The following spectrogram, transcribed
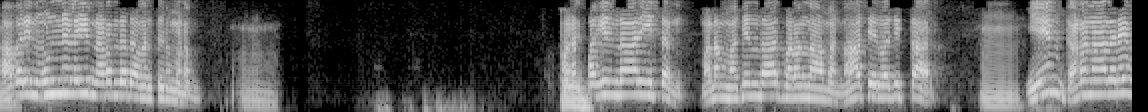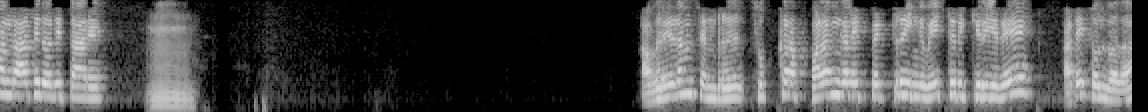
அவரின் முன்னிலையில் நடந்தது அவர் திருமணம். மனம். மகிழ்ந்தார் ஈசன். மனம் மகிழ்ந்தார் பரந்தாமன். ஆசீர்வதித்தார். ஏன் கணநாதரே வந்து ஆசீர்வதித்தாரே? அவரிடம் சென்று சுக்கர பலன்களை பெற்று இங்கு வைத்திருக்கிறீரே அதை சொல்வதா?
